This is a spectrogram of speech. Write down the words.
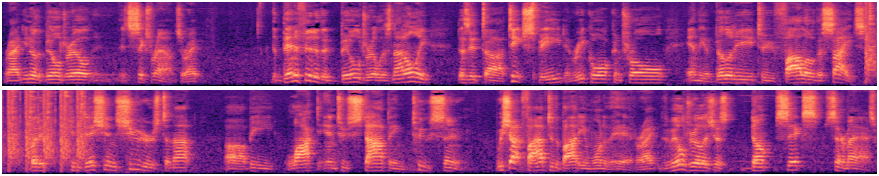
right? You know the bill drill, it's six rounds, right? The benefit of the bill drill is not only does it uh, teach speed and recoil control and the ability to follow the sights, but it conditions shooters to not uh, be locked into stopping too soon. We shot five to the body and one to the head, right? The bill drill is just dump six center mass.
